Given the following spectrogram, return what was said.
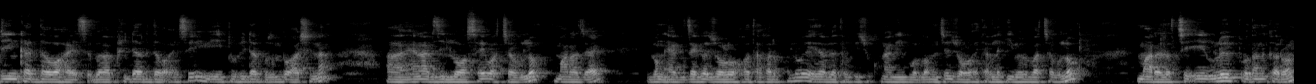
ড্রিঙ্কার দেওয়া হয়েছে বা ফিডার দেওয়া হয়েছে, এই ফিডার পর্যন্ত আসে না। এনার্জি লস হয় বাচ্চাগুলো মারা যায় এবং এক জায়গায় জড়ো হওয়া থাকার ফলেও এর আগে তো কিছুক্ষণ আগেই বললাম যে জড়ো হয়ে থাকলে কীভাবে বাচ্চাগুলো মারা যাচ্ছে, এগুলোই প্রধান কারণ।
